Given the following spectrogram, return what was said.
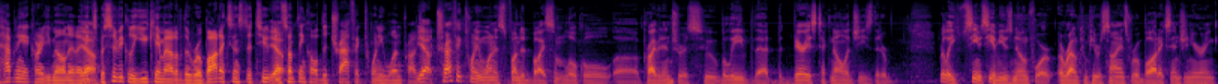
happening at Carnegie Mellon, and I Yeah. think specifically you came out of the Robotics Institute and something called the Traffic 21 project. Yeah, Traffic 21 is funded by some local uh, private interests who believed that the various technologies that are really CMU is known for around computer science, robotics, engineering,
